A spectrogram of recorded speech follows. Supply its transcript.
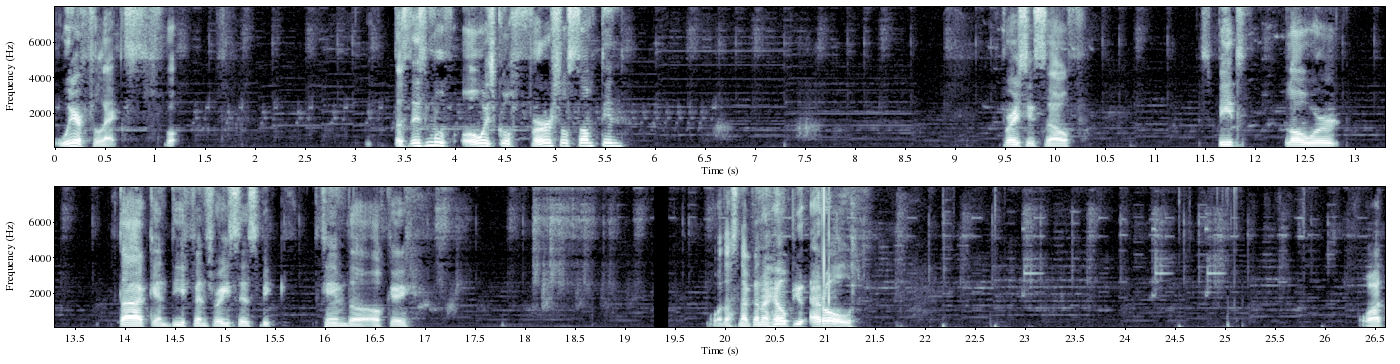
Weird flex. Well, does this move always go first or something? Brace yourself. Speed lower, attack and defense races became the okay. Well, that's not gonna help you at all. What?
